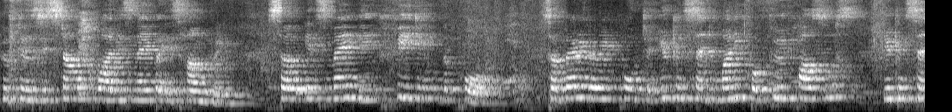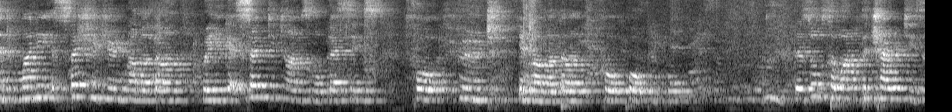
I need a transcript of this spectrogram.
who fills his stomach while his neighbor is hungry. So it's mainly feeding the poor. So very, very important. You can send money for food parcels. You can send money, especially during Ramadan, where you get 70 times more blessings for food in Ramadan for poor people. There's also one of the charities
